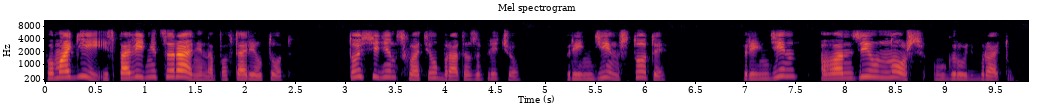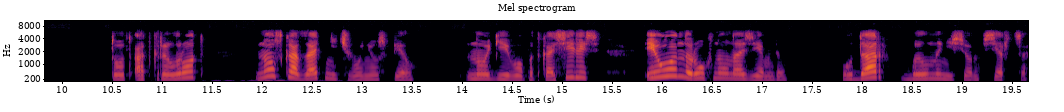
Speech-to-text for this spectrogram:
«Помоги, исповедница ранена!» — повторил тот. Тосидин схватил брата за плечо. «Приндин, что ты?» Приндин вонзил нож в грудь брату. Тот открыл рот, но сказать ничего не успел. Ноги его подкосились, и он рухнул на землю. Удар был нанесен в сердце.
